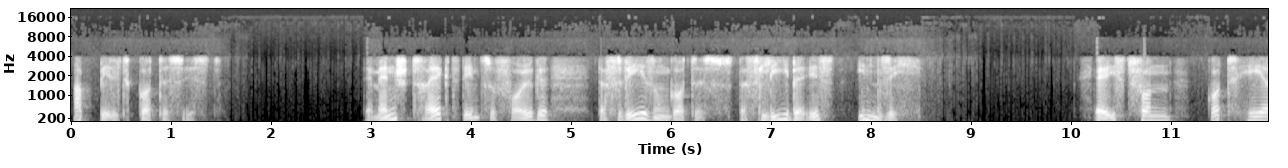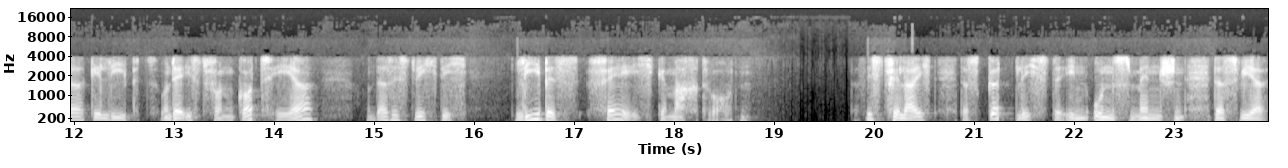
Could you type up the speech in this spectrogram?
Abbild Gottes ist. Der Mensch trägt demzufolge das Wesen Gottes, das Liebe ist, in sich. Er ist von Gott her geliebt und er ist von Gott her, und das ist wichtig, liebesfähig gemacht worden. Das ist vielleicht das Göttlichste in uns Menschen, dass wir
